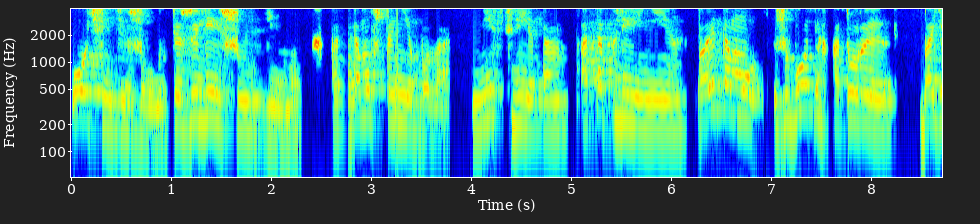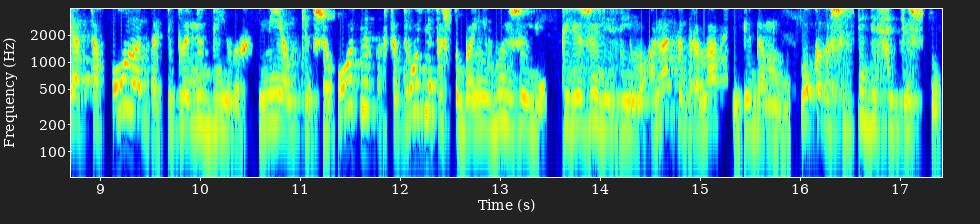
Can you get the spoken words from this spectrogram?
очень тяжелую, тяжелейшую зиму, потому что не было ни света, отопления. Поэтому животных, которые боятся холода, теплолюбивых, мелких животных, сотрудница, чтобы они выжили, пережили зиму, она забрала к себе домой. Около 60 штук.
